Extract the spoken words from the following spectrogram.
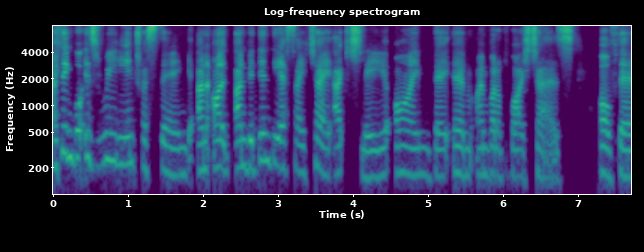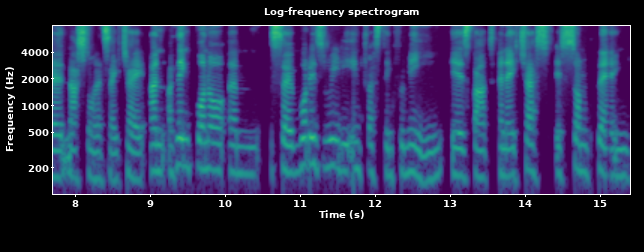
I think what is really interesting, and I and within the SHA, actually, I'm the um, I'm one of the vice chairs of the national SHA, and I think one of um, so what is really interesting for me is that NHS is something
